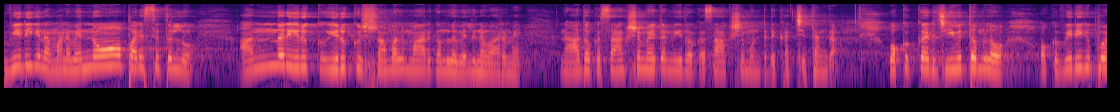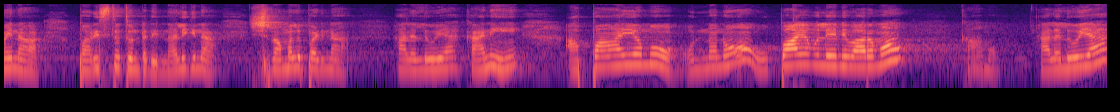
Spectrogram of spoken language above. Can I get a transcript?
విరిగిన మనం ఎన్నో పరిస్థితుల్లో అందరు ఇరుక్కు ఇరుక్కు శ్రమల మార్గంలో వెళ్ళిన వారమే. నాదొక సాక్ష్యం అయితే మీదొక సాక్ష్యం ఉంటుంది ఖచ్చితంగా. ఒక్కొక్కరి జీవితంలో ఒక విరిగిపోయిన పరిస్థితి ఉంటుంది నలిగిన శ్రమలు పడిన హలలోయ కానీ అపాయము ఉన్ననో ఉపాయము లేని వారమో కాము. హలలోయ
